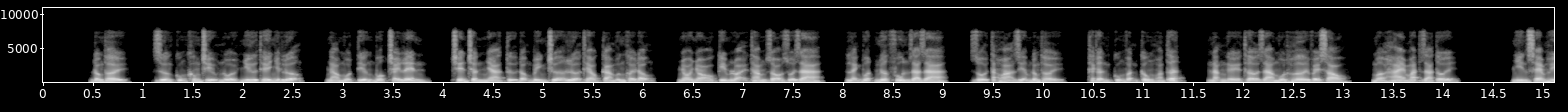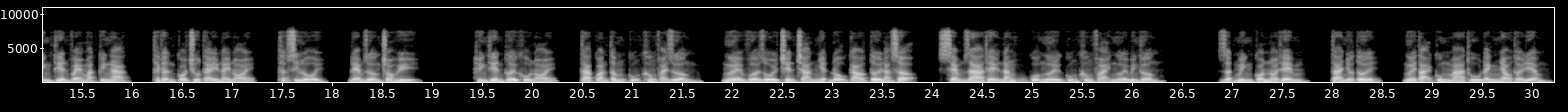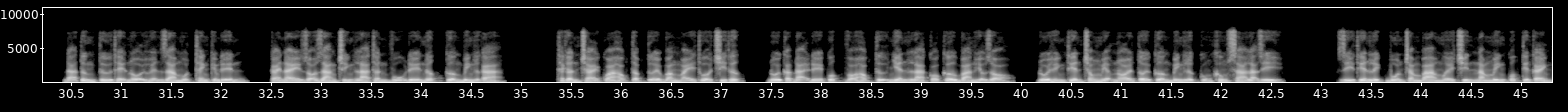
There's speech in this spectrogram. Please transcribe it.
Đồng thời, giường cũng không chịu nổi như thế nhiệt lượng, nào một tiếng bốc cháy lên, trên trần nhà tự động bình chữa lửa theo cảm ứng khởi động, nho nhỏ kim loại thăm dò dối ra, lạnh buốt nước phun ra ra, rồi tắc hỏa diễm đồng thời thạch thần cũng vận công hoàn tất, nặng nghề thở ra một hơi về sau, mở hai mắt ra tới. Nhìn xem hình thiên vẻ mặt kinh ngạc, thạch thần có chút ấy này nói, thật xin lỗi, đem giường cho hủy. Hình thiên cười khổ nói, ta quan tâm cũng không phải giường, ngươi vừa rồi trên trán nhiệt độ cao tới đáng sợ, xem ra thể năng của ngươi cũng không phải người bình thường. Giật mình còn nói thêm, ta nhớ tới, ngươi tại cùng ma thú đánh nhau thời điểm, đã từng từ thể nội huyễn ra một thanh kiếm đến, cái này rõ ràng chính là thần vũ đế nước cường binh lực a. Thạch thần trải qua học tập tới bằng máy thua tri thức, đối các đại đế quốc võ học tự nhiên là có cơ bản hiểu rõ đối hình thiên trong miệng nói tới cường binh lực cũng không xa lạ gì. Dị thiên lịch 439 năm minh quốc tiên cảnh.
